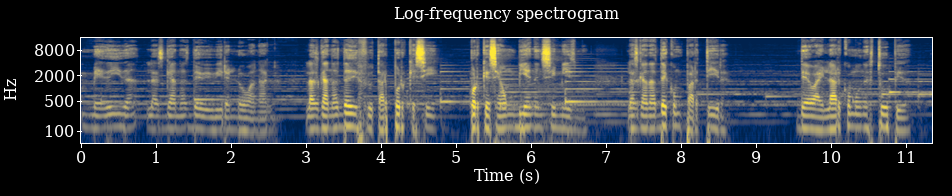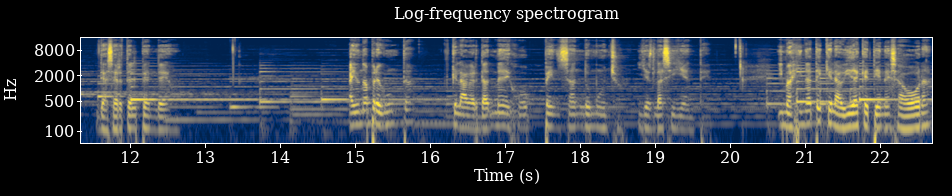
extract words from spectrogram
medida las ganas de vivir en lo banal, las ganas de disfrutar porque sí, porque sea un bien en sí mismo, las ganas de compartir, de bailar como un estúpido, de hacerte el pendejo. Hay una pregunta que la verdad me dejó pensando mucho y es la siguiente. Imagínate que la vida que tienes ahora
